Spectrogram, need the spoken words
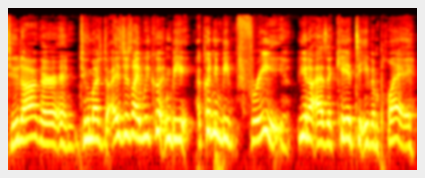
too darker and too much. Dark. It's just like we couldn't be, I couldn't be free, you know, as a kid to even play,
